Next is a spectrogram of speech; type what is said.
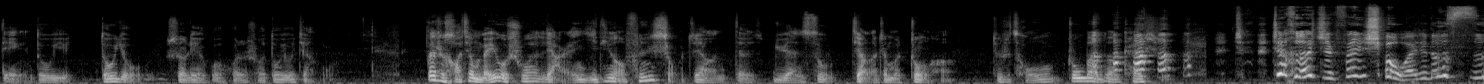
电影都有都有。涉猎过，或者说都有讲过，但是好像没有说俩人一定要分手这样的元素讲的这么重哈，就是从中半段开始，这这何止分手啊，这都死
